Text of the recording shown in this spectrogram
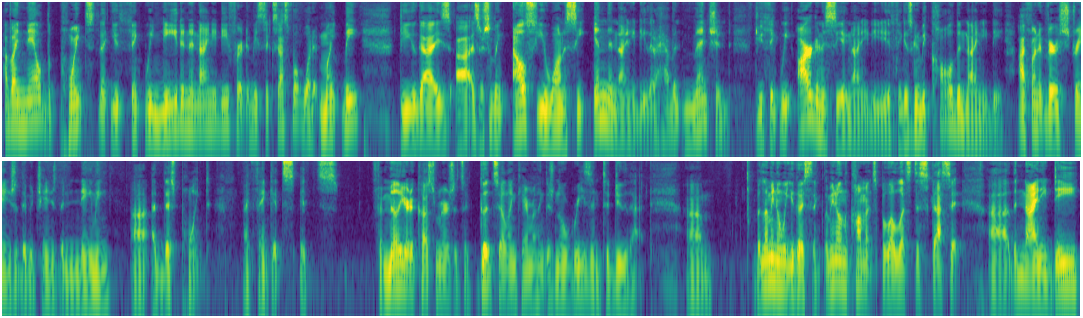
Have I nailed the points that you think we need in a 90D for it to be successful? What it might be? Do you guys, uh, is there something else you want to see in the 90D that I haven't mentioned? Do you think we are going to see a 90D? Do you think it's going to be called a 90D? I find it very strange that they would change the naming uh, at this point. I think it's it's familiar to customers. It's a good selling camera. I think there's no reason to do that. Um, but let me know what you guys think. Let me know in the comments below. Let's discuss it. Uh, the 90D,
